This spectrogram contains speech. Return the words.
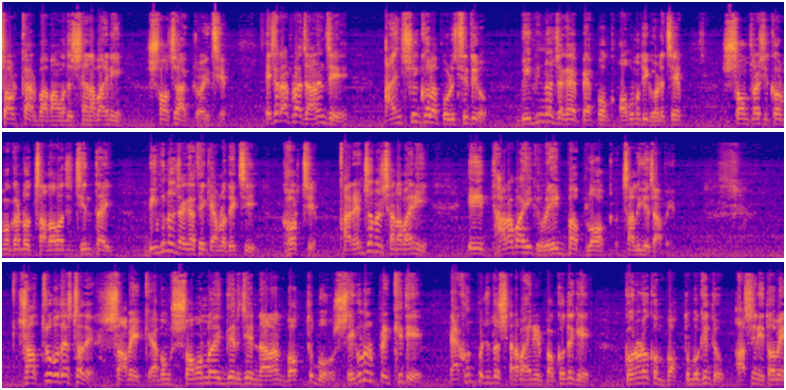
সরকার বা বাংলাদেশ সেনাবাহিনী সজাগ রয়েছে। এছাড়া আপনারা জানেন যে আইন শৃঙ্খলা পরিস্থিতিরও বিভিন্ন জায়গায় ব্যাপক অবনতি ঘটেছে। সন্ত্রাসী কর্মকাণ্ড চাঁদাবাজি চিন্তায় বিভিন্ন জায়গা থেকে আমরা দেখছি ঘটছে। আর এর জন্য সেনাবাহিনী এই ধারাবাহিক রেড বা ব্লক চালিয়ে যাবে। ছাত্র উপদেষ্টাদের সাবেক এবং সমন্বয়কদের যে নানান বক্তব্য, সেগুলোর প্রেক্ষিতে এখন পর্যন্ত সেনাবাহিনীর পক্ষ থেকে কোন রকম বক্তব্য কিন্তু আসেনি। তবে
